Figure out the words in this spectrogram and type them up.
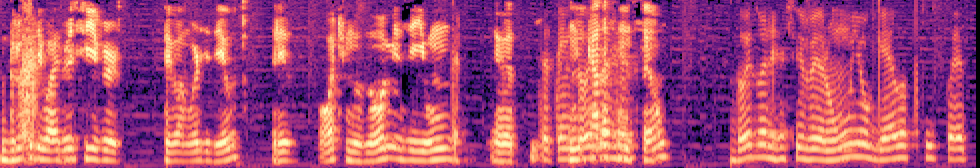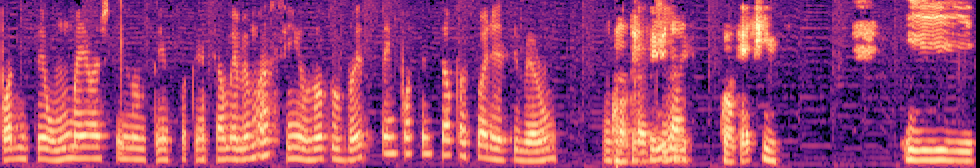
Grupo de wide receivers, pelo amor de Deus, três ótimos nomes e um, é, Você tem um dois, cada função. Dois wide receiver 1 e o Gallup, que pode- ser um, mas eu acho que ele não tem esse potencial. Mas mesmo assim, os outros dois têm potencial para ser wide receiver 1 em com qualquer time. Qualquer time. E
